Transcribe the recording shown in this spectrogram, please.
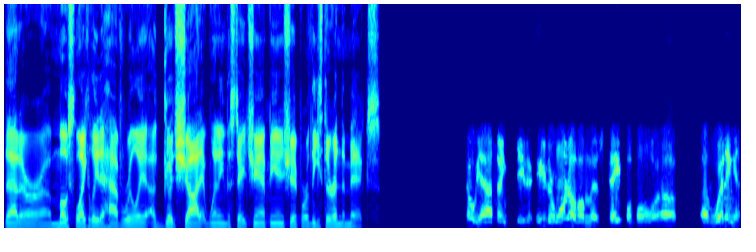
that are uh, most likely to have really a good shot at winning the state championship, or at least they're in the mix? Oh yeah, I think either either one of them is capable uh, of winning it.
